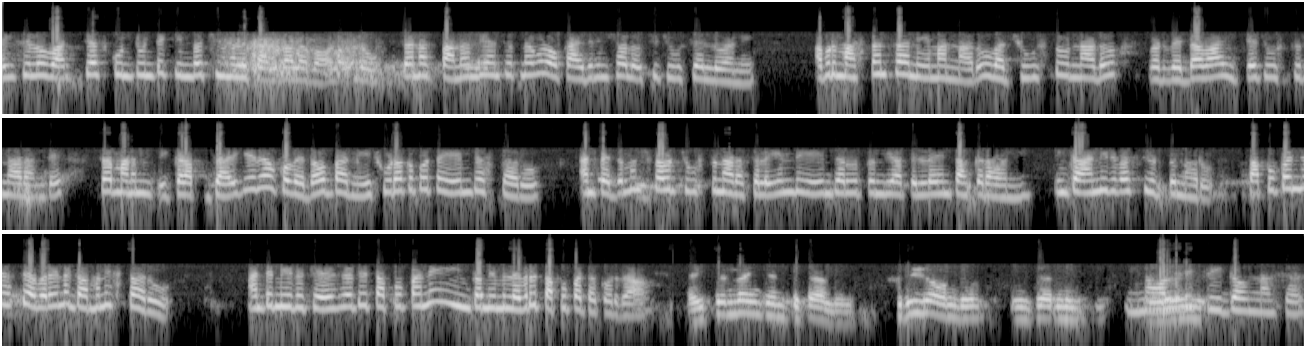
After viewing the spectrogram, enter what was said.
ఐసీలో వర్క్ చేసుకుంటుంటే కింద వచ్చి మిమ్మల్ని కలవాల వాచ్లో సార్ నాకు పని ఉంది అని చెప్పినా కూడా ఒక ఐదు నిమిషాలు వచ్చి చూసేళ్ళు అని. అప్పుడు మస్తాన్ సార్ ఏమన్నారు వాడు చూస్తూ ఉన్నాడు వాడు వెదవా ఇట్టే చూస్తున్నారంటే సార్ మనం ఇక్కడ జరిగేదే ఒక వెదవ బాని చూడకపోతే ఏం చేస్తారు? అని పెద్ద మనిషి కాబట్టి చూస్తున్నాడు అసలు ఏంది ఏం జరుగుతుంది ఆ పిల్ల ఏంటి అక్కడ అని. ఇంకా అన్ని రివర్స్ తిడుతున్నారు. తప్పు పని చేస్తే ఎవరైనా గమనిస్తారు. అంటే మీరు చేసేది తప్పు పని ఇంకా మిమ్మల్ని ఎవరు తప్పు పట్టకూడదా? అయిపోయిందా ఇంకెంత చాలు ఫ్రీగా ఉండు నుంచి నేను ఆల్రెడీ ఫ్రీగా ఉన్నా సార్.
